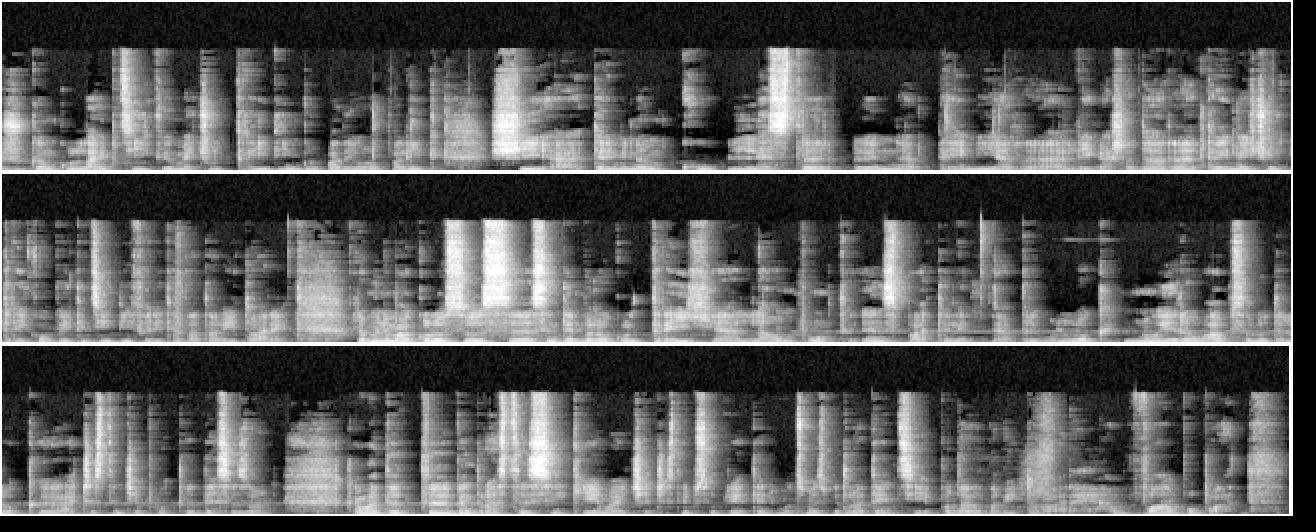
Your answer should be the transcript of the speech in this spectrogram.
jucăm cu Leipzig, meciul 3 din grupa de Europa League și uh, terminăm cu Leicester în Premier League. Așadar, trei meciuri, trei competiții diferite data viitoare. Rămânem acolo sus, uh, suntem pe locul 3 uh, la un punct în spatele primul loc. Nu e rău absolut deloc acest început de sezon. Cam atât pentru astăzi. Încheiem aici acest episod, prieteni. Mulțumesc pentru atenție. Până data viitoare. V-am pupat!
